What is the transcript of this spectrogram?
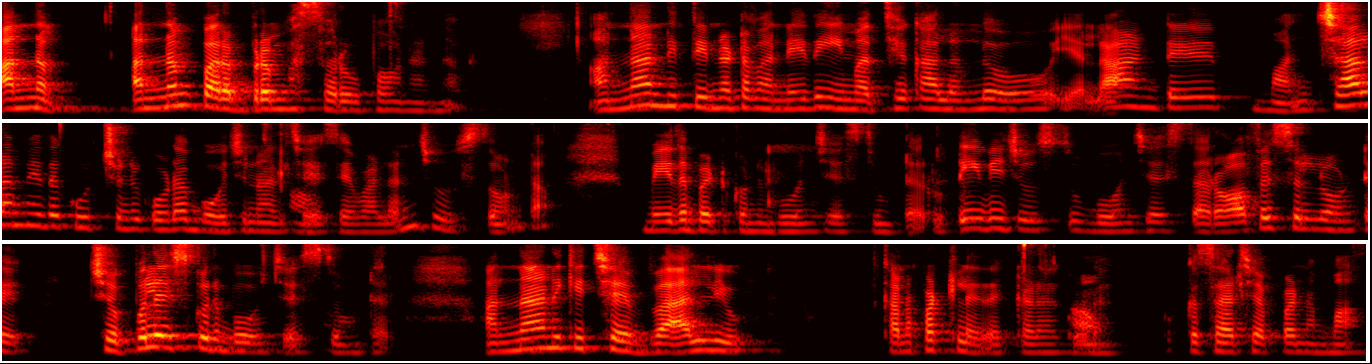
అన్నం అన్నం పరబ్రహ్మ స్వరూపం అని అన్నారు. అన్నాన్ని తినటం అనేది ఈ మధ్య కాలంలో ఎలా అంటే మంచాల మీద కూర్చుని కూడా భోజనాలు. చేసేవాళ్ళని చూస్తూ ఉంటాం. మీద పెట్టుకుని భోజనం చేస్తుంటారు టీవీ చూస్తూ భోజనం చేస్తారు ఆఫీసుల్లో ఉంటే చెప్పులు వేసుకుని భోజనం చేస్తూ ఉంటారు. అన్నానికి ఇచ్చే వాల్యూ కనపట్లేదు ఎక్కడ కూడా. ఒక్కసారి చెప్పండి అమ్మా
